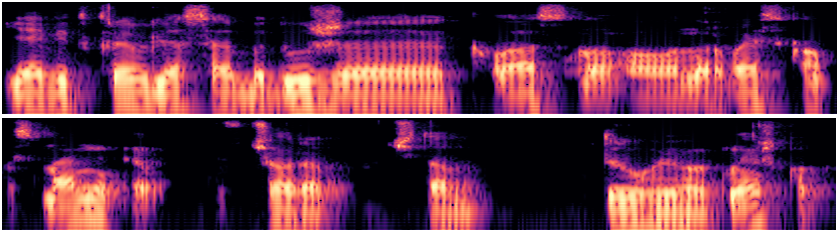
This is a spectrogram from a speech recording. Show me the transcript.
я відкрив для себе дуже класного норвезького письменника. Вчора читав другу його книжку.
